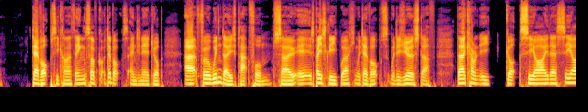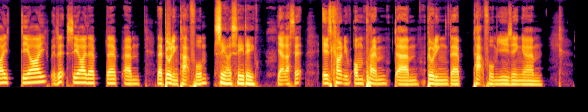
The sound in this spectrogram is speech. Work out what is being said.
DevOpsy kind of thing. So I've got a DevOps engineer job uh, for a Windows platform. So it's basically working with DevOps with Azure stuff. They're currently got CI, their CI DI, is it? CI, their their um their building platform. CI/CD. Yeah, that's it. Is currently on prem, um, building their platform using um,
